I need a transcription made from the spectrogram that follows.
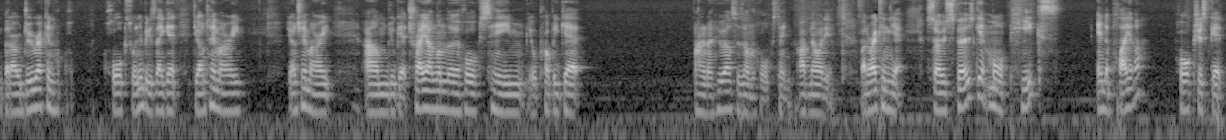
but I do reckon Hawks win it because they get Dejounte Murray, Dejounte Murray. Um, you'll get Trae Young on the Hawks team. You'll probably get. I don't know who else is on the Hawks team. I have no idea, but I reckon yeah. So Spurs get more picks and a player. Hawks just get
